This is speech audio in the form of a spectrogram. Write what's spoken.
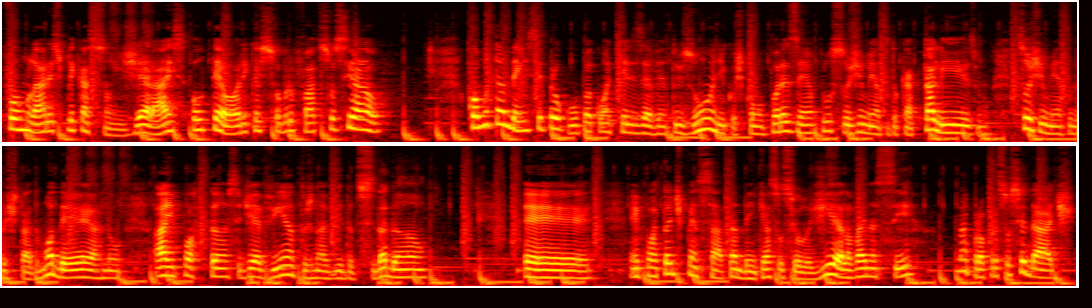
formular explicações gerais ou teóricas sobre o fato social, como também se preocupa com aqueles eventos únicos, como por exemplo o surgimento do capitalismo, surgimento do Estado moderno, a importância de eventos na vida do cidadão. É, é importante pensar também que a sociologia ela vai nascer na própria sociedade.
